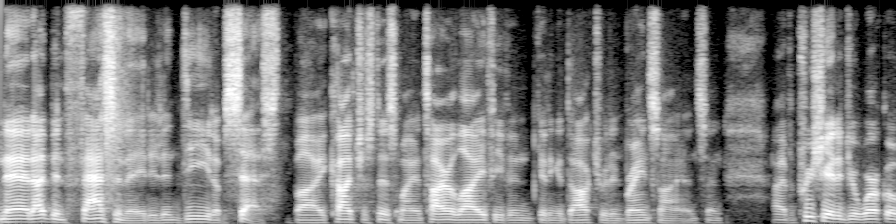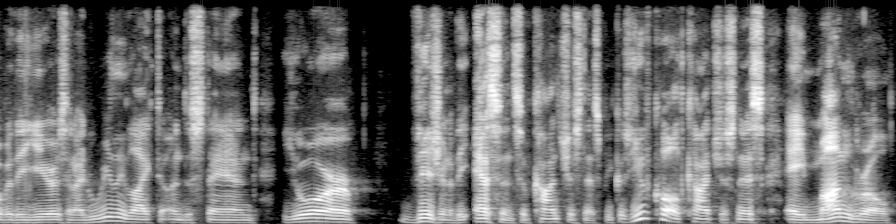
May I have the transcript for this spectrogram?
Ned, I've been fascinated, indeed obsessed, by consciousness my entire life, even getting a doctorate in brain science. And I've appreciated your work over the years, and I'd really like to understand your vision of the essence of consciousness, because you've called consciousness a mongrel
